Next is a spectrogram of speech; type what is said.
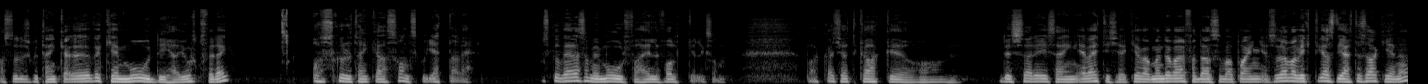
Altså Du skulle tenke over hva mor de har gjort for deg, og så skulle du tenke sånn skulle Jetta være. Hun skulle være som en mor for hele folket, liksom baka kjøttkaker og dusser i seng. Jeg vet ikke hva, det men det var i hvert fall det som var poenget. Så det var viktigste hjertesak i. I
